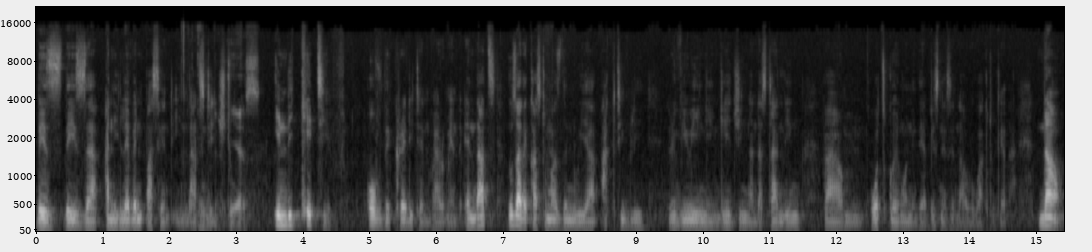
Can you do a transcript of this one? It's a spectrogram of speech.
there's, there's uh, an 11% in that in stage two. Yes. Indicative of the credit environment. And that's, those are the customers then we are actively reviewing, engaging, understanding um, what's going on in their business and how we work together. Now,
